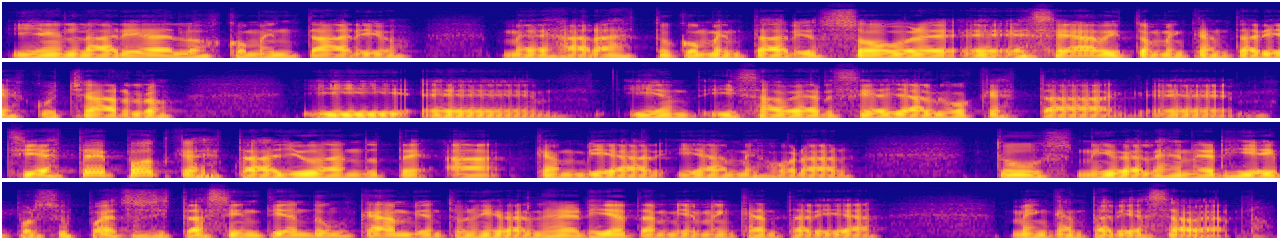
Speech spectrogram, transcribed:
y en el área de los comentarios me dejarás tu comentario sobre eh, ese hábito. Me encantaría escucharlo y, eh, y, saber si hay algo que está, eh, si este podcast está ayudándote a cambiar y a mejorar tus niveles de energía. Y por supuesto, si estás sintiendo un cambio en tu nivel de energía, también me encantaría, me encantaría saberlo.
